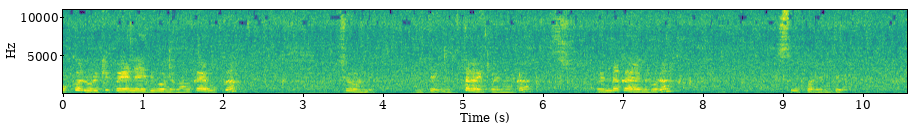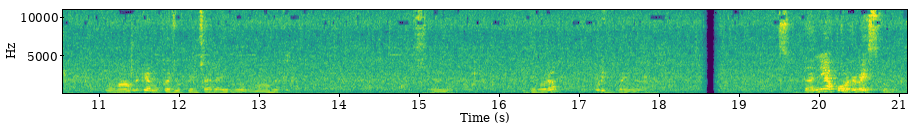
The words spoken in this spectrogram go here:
ముక్కలు ఉడికిపోయినాయి ఇదిగోండి వంకాయ ముక్క. చూడండి అంతే మెత్తగా అయిపోయినాక బెండకాయలు కూడా సూపర్ అంతే. మామిడికాయ ముక్క చూపించాలి ఇదిగోండి మామిడికాయ. ఇది కూడా ఉడికిపోయింది ధనియా పౌడర్ వేసుకున్నాను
